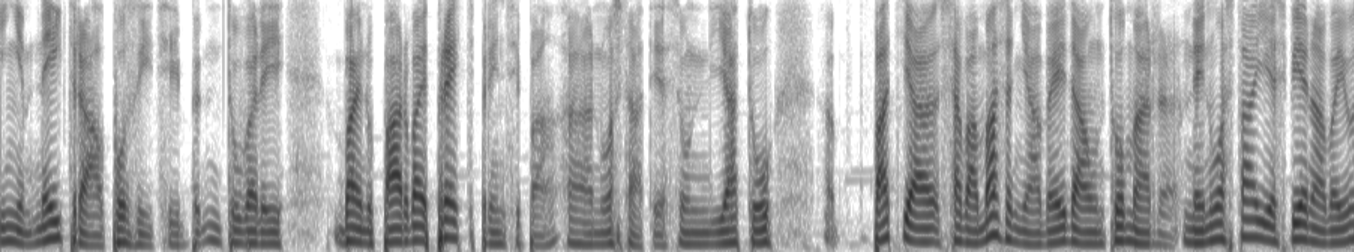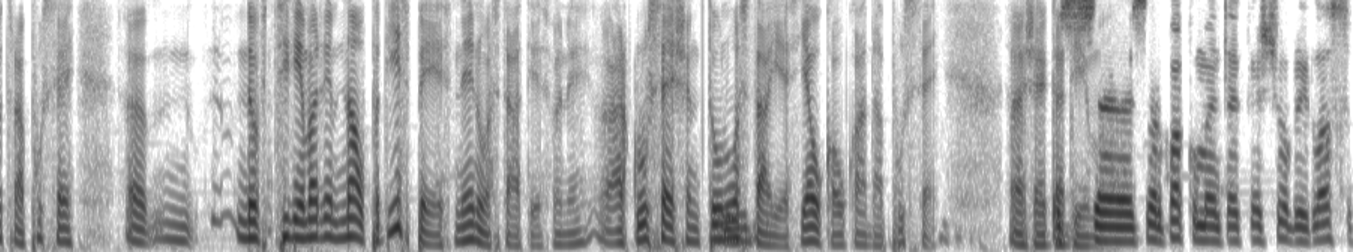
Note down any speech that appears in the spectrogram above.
ieņemt neitrālu pozīciju, bet tu vari vai nu pār vai pret principā uh, nostāties, un ja tu pat ja savā mazaņā veidā un tomēr nenostājies vienā vai otrā pusē, uh, nu, citiem vārdiem nav pat iespējas nenostāties, vai ne? Ar klusēšanu tu mhm. nostājies jau kaut kādā pusē šajā gadījumā. Es, es varu pakomentēt, ka es šobrīd lasu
